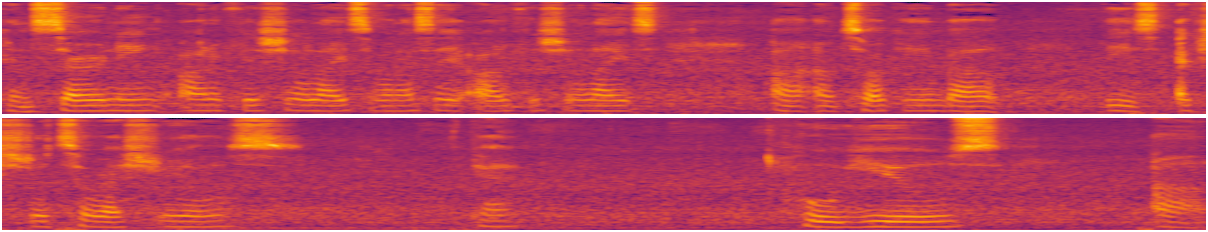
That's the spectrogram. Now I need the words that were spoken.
concerning artificial lights. When I say artificial lights, uh, I'm talking about these extraterrestrials, okay, who use, um,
